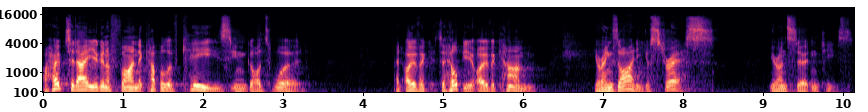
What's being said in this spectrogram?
I hope today you're going to find a couple of keys in God's Word to help you overcome your anxiety, your stress, your uncertainties.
